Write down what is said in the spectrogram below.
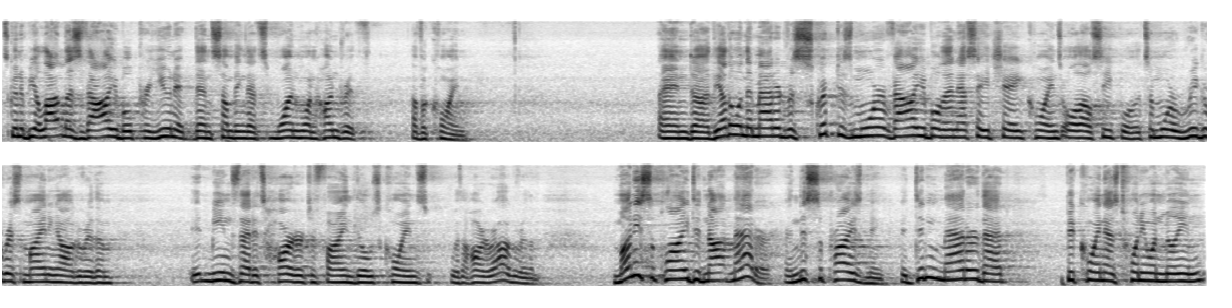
it's going to be a lot less valuable per unit than something that's one one hundredth of a coin. And uh, the other one that mattered was scrypt is more valuable than SHA coins, all else equal. It's a more rigorous mining algorithm. It means that it's harder to find those coins with a harder algorithm. Money supply did not matter, and this surprised me. It didn't matter that Bitcoin has 21 million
